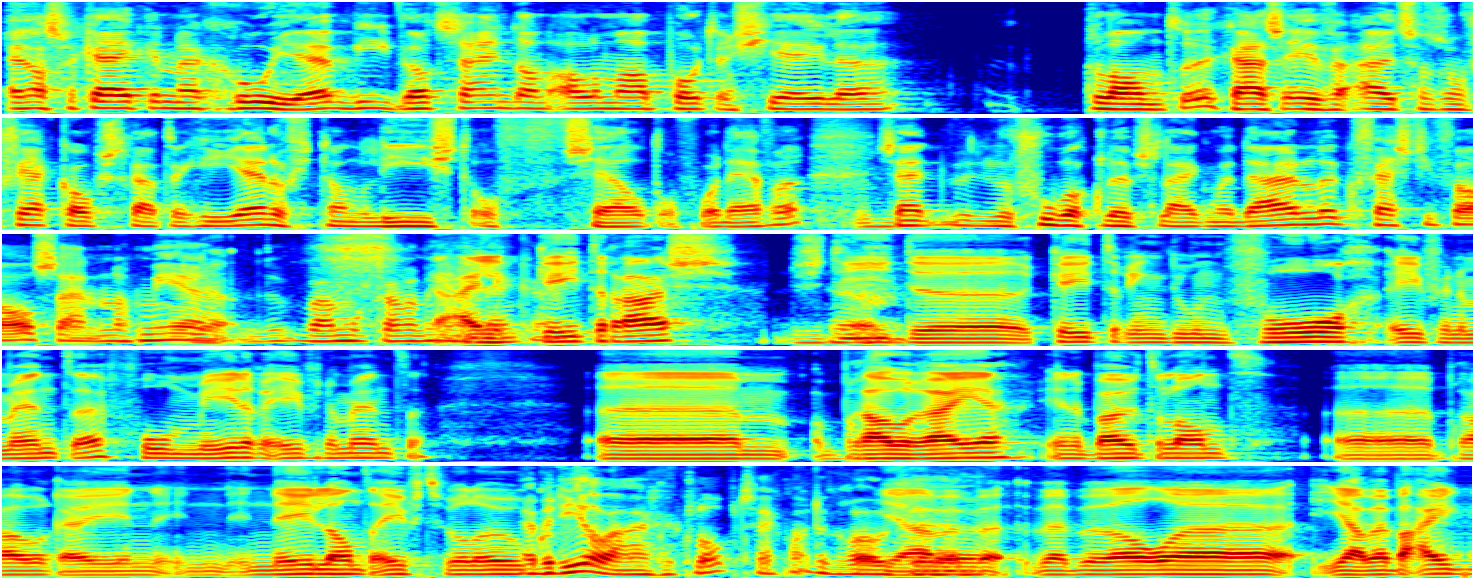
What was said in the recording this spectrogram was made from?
En als we kijken naar groei, hè, wie, wat zijn dan allemaal potentiële klanten? Ga eens even uit van zo'n verkoopstrategie. Hè? Of je het dan least of zelt of whatever. Mhm. Zijn, de voetbalclubs lijkt me duidelijk. Festivals, zijn er nog meer? Ja. Waar moet ik dan nog Ja, eigenlijk denken? cateraars. Dus die Ja. de catering doen voor evenementen, voor meerdere evenementen. Ehm, brouwerijen in het buitenland. Eh, brouwerijen in, in, in Nederland eventueel ook. Hebben die al aangeklopt, zeg maar, de grote... Ja, we hebben, we hebben wel. eh, ja, we hebben eigenlijk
